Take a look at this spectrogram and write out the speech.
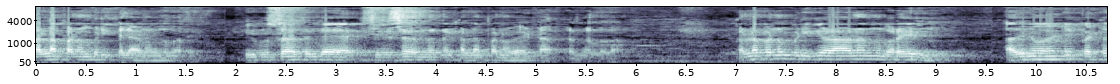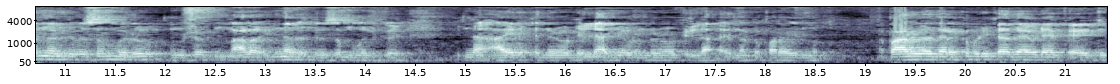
കള്ളപ്പണം പിടിക്കലാണെന്ന് പറയും. ഈ പുസ്തകത്തിന്റെ ശീർഷകം തന്നെ കള്ളപ്പണ വേട്ട എന്നുള്ളതാണ്. കള്ളപ്പണം പിടിക്കലാണെന്ന് പറയുന്നു. അതിനുവേണ്ടി പെട്ടെന്ന് ഒരു ദിവസം ഒരു നിമിഷം നാളെ ഇന്ന ദിവസം മുതൽക്ക് ഇന്ന ആയിരത്തിന്റെ നോട്ടില്ല അഞ്ഞൂറിന്റെ നോട്ടില്ല എന്നൊക്കെ പറയുന്നു. അപ്പൊ ആളുകൾ തിരക്ക് പിടിക്കാതെ അവിടെയൊക്കെ ആയിട്ട്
